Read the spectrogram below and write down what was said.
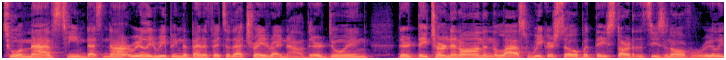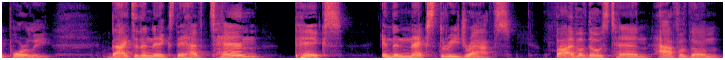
to a Mavs team that's not really reaping the benefits of that trade right now. They're doing they they turned it on in the last week or so, but they started the season off really poorly. Back to the Knicks. They have 10 picks in the next 3 drafts. 5 of those 10, half of them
